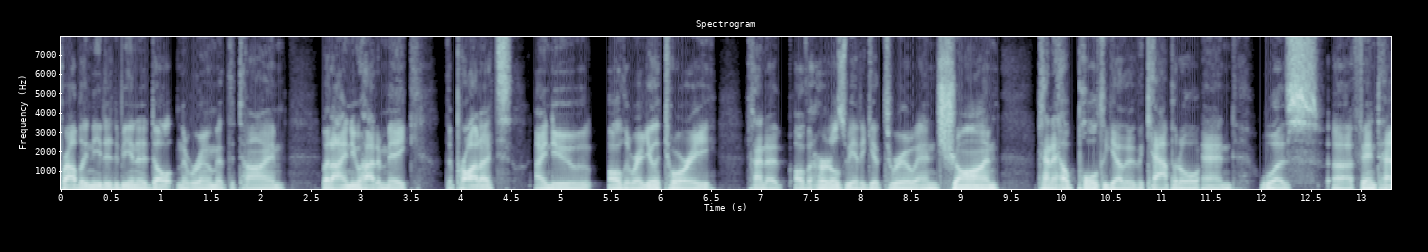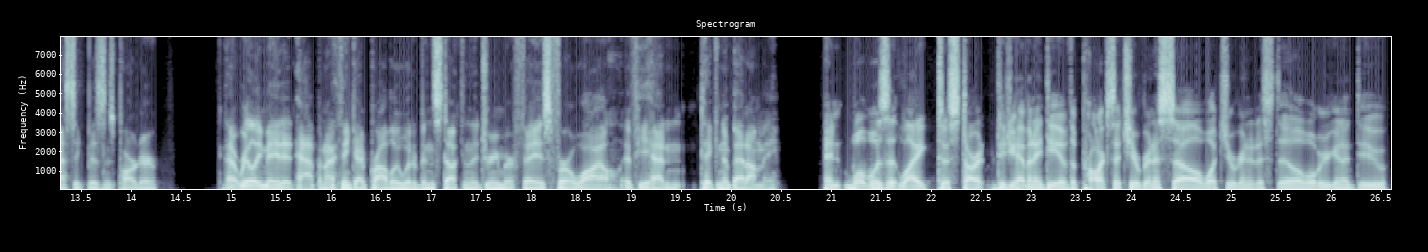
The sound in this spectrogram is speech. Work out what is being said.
probably needed to be an adult in the room at the time. But I knew how to make the product. I knew all the regulatory, kind of all the hurdles we had to get through. And Sean kind of helped pull together the capital and was a fantastic business partner that really made it happen. I think I probably would have been stuck in the dreamer phase for a while if he hadn't taken a bet on me. And what was it like to start? Did you have an idea of the products that you were going to sell, what you were going to distill, what were you going to do,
